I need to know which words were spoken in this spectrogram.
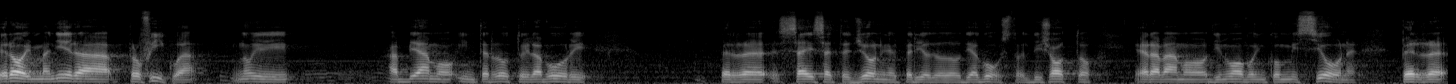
però in maniera proficua noi abbiamo interrotto i lavori per 6-7 giorni nel periodo di agosto, il 18 eravamo di nuovo in commissione per eh,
